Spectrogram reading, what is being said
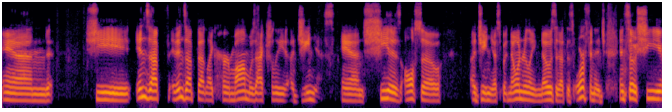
and she ends up it ends up that like her mom was actually a genius and she is also a genius but no one really knows it at this orphanage and so she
